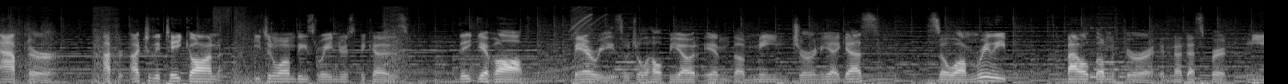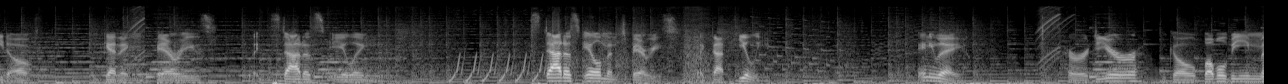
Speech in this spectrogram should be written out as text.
after, after actually take on each and one of these rangers because they give off berries, which will help you out in the main journey, I guess. So, um, really battle them if you're in a desperate need of getting berries like status ailing, status ailment berries, like that heal you. Anyway, Herdier, go Bubble Beam,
